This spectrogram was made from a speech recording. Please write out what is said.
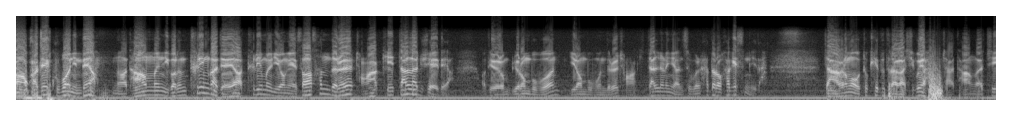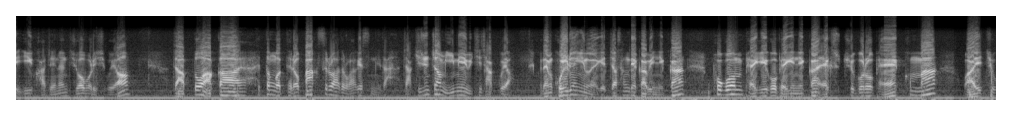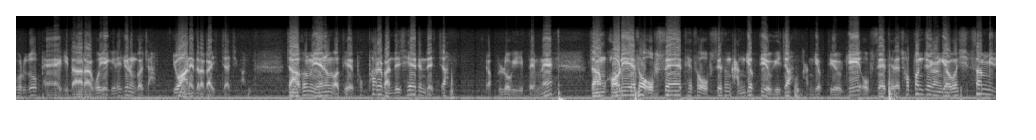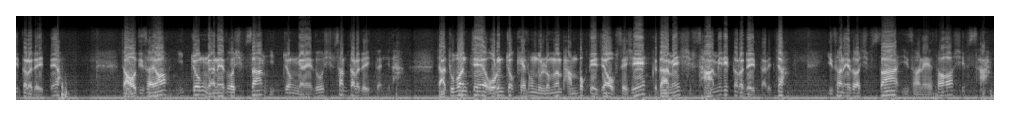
어, 과제 9번인데요. 어, 다음은 이거는 트림 과제예요. 트림을 이용해서 선들을 정확히 잘라 주셔야 돼요. 어떻게 이런, 이런 부분, 이런 부분들을 정확히 자르는 연습을 하도록 하겠습니다. 자, 그러면 오토캐드 들어가시고요. 자, 다음과 같이 이 과제는 지워버리시고요. 자, 또 아까 했던 것대로 박스로 하도록 하겠습니다. 자, 기준점 이미의 위치 잡고요. 그 다음에 골뱅이 넣어야겠죠. 상대값이니까 폭은 100이고 100이니까 x축으로 100, y축으로도 100이다 라고 얘기를 해주는 거죠. 요 안에 들어가 있죠 지금. 자 그러면 얘는 어떻게 폭발을 반드시 해야 된다 했죠. 몇 블록이기 때문에 자 그럼 거리에서 옵셋해서 옵셋은 간격 띄우기죠. 간격 띄우기 옵셋에서 첫 번째 간격은 13mm 떨어져 있대요. 자 어디서요? 이쪽 면에도 13, 이쪽 면에도 13 떨어져 있답니다. 자, 두 번째 오른쪽 계속 누르면 반복되죠. 옵셋이. 그 다음에 14mm 떨어져 있다 그랬죠. 이 선에서 14, 이 선에서 14.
